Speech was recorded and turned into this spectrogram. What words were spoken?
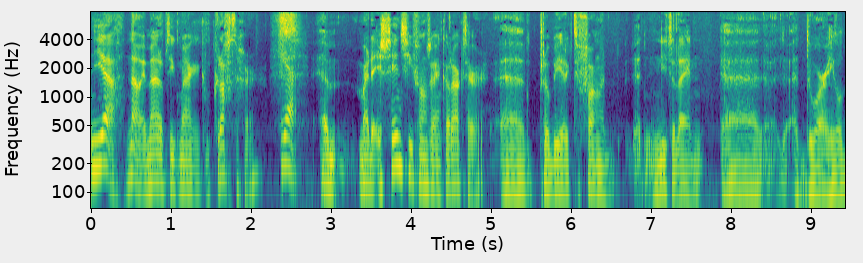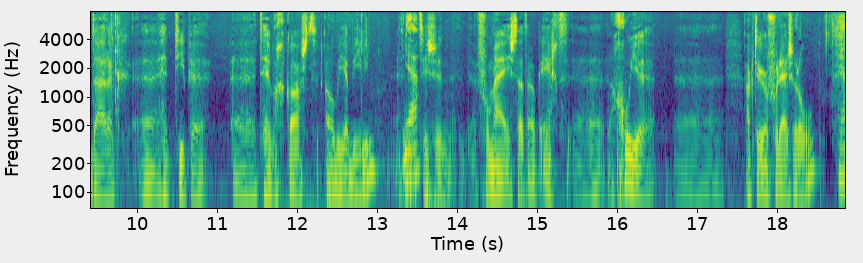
Ja, nou, in mijn optiek maak ik hem krachtiger. Ja. Um, maar de essentie van zijn karakter uh, probeer ik te vangen... niet alleen uh, door heel duidelijk uh, het type te hebben gekast Obiabili. Ja. Het is een, voor mij is dat ook echt een goede acteur voor deze rol. Ja,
